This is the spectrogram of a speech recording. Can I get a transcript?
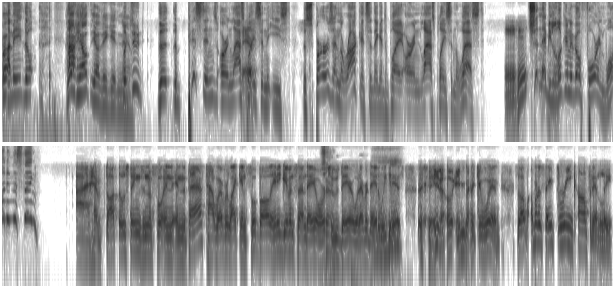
I mean, the, How healthy are they getting now? but dude, the the Pistons are in last There. place in the East. The Spurs and the Rockets that they get to play are in last place in the West. hmm Shouldn't they be looking to go four and one in this thing? I have thought those things in the fo- in in the past. However, like in football, any given Sunday or Sure. Tuesday or whatever day of the week it is, you know, anybody can win. So I'm, I'm going to say three confidently.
